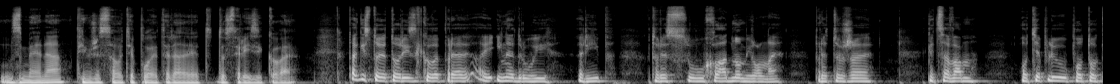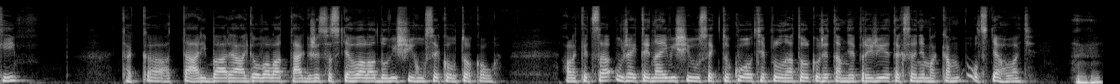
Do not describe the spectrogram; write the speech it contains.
zmena, tým, že sa otepluje, teda je to dosť rizikové. Takisto je to rizikové pre aj iné druhy rýb, ktoré sú chladnomilné. Pretože keď sa vám oteplujú potoky, tak tá ryba reagovala tak, že sa stiahovala do vyšších úsekov tokov. Ale keď sa už aj ten najvyšší úsek toku oteplil natoľko, že tam neprežije, tak sa nemá kam odsťahovať. Uh-huh.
